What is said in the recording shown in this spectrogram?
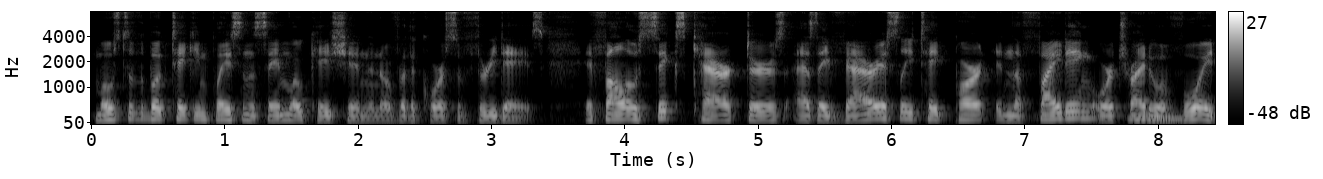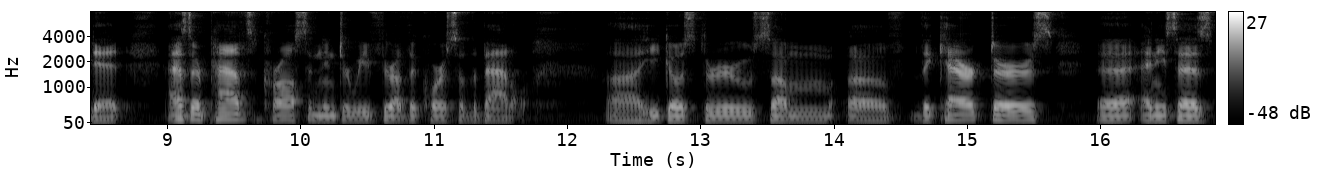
most of the book taking place in the same location and over the course of three days. It follows six characters as they variously take part in the fighting or try to avoid it as their paths cross and interweave throughout the course of the battle. Uh, he goes through some of the characters uh, and he says,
